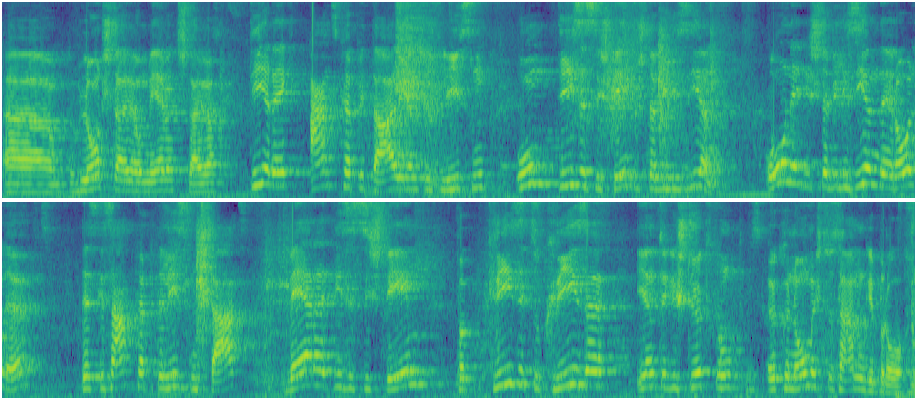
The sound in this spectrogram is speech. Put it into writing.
äh, durch Lohnsteuer und Mehrwertsteuer, direkt ans Kapital irgendwie fließen, um dieses System zu stabilisieren. Ohne die stabilisierende Rolle des Gesamtkapitalistenstaats wäre dieses System von Krise zu Krise irgendwie gestürzt und ökonomisch zusammengebrochen.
